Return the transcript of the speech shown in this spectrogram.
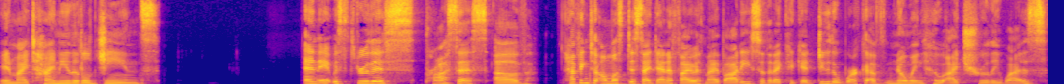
in my tiny little jeans. And it was through this process of having to almost disidentify with my body so that I could get do the work of knowing who I truly was,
